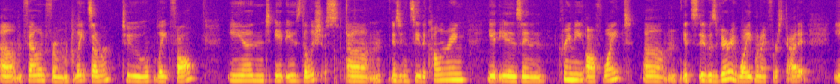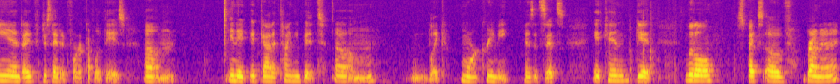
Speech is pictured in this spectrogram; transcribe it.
um, found from late summer to late fall and it is delicious. Um, as you can see, the coloring it is in creamy off white. Um, it was very white when I first got it, and I've just had it for a couple of days. Um, and it it got a tiny bit um, like more creamy as it sits. It can get little specks of brown in it,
